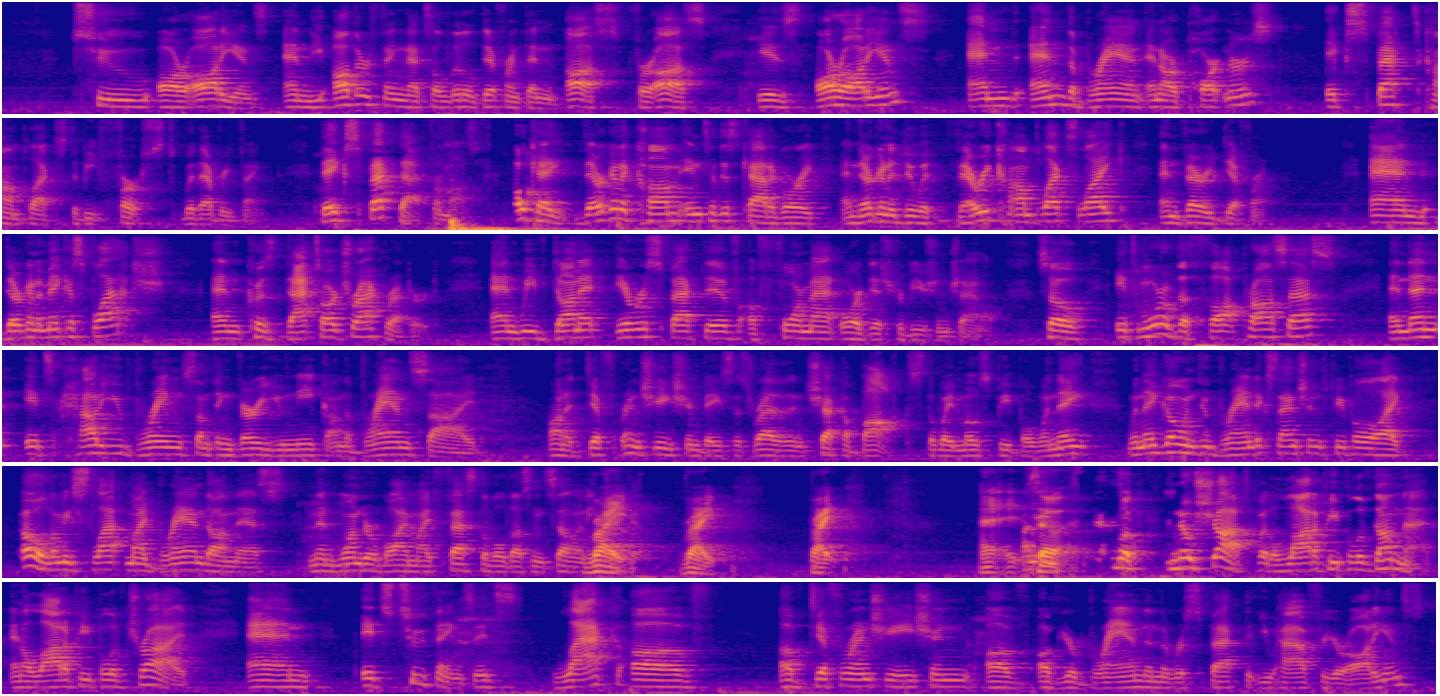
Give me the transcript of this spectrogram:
to our audience. And the other thing that's a little different than us for us is our audience and and the brand and our partners expect complex to be first with everything. They expect that from us. Okay, they're going to come into this category and they're going to do it very complex like and very different. And they're going to make a splash. And cuz that's our track record. And we've done it irrespective of format or distribution channel. So, it's more of the thought process and then it's how do you bring something very unique on the brand side on a differentiation basis rather than check a box the way most people when they when they go and do brand extensions people are like oh let me slap my brand on this and then wonder why my festival doesn't sell any right ticket. right right. Uh, so mean, look no shots but a lot of people have done that and a lot of people have tried. And it's two things. It's lack of of differentiation of of your brand and the respect that you have for your audience.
